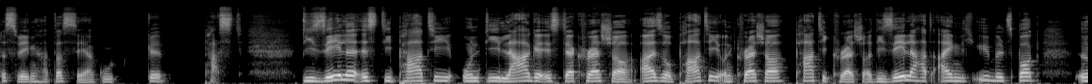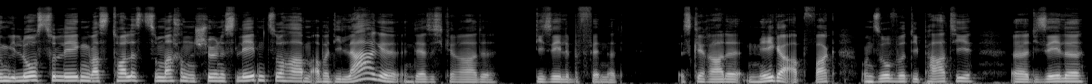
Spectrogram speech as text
Deswegen hat das sehr gut gepasst. Die Seele ist die Party und die Lage ist der Crasher. Also Party und Crasher, Party Crasher. Die Seele hat eigentlich übelst Bock, irgendwie loszulegen, was Tolles zu machen, ein schönes Leben zu haben, aber die Lage, in der sich gerade die Seele befindet, ist gerade mega abfuck und so wird die Party, äh, die Seele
